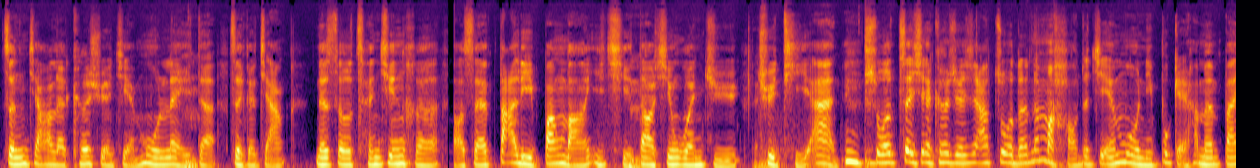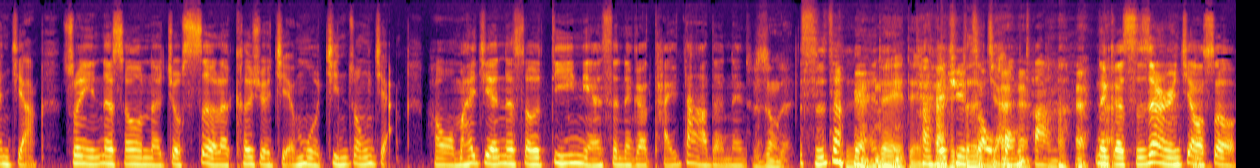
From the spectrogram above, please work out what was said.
增加了科学节目类的这个奖。那时候，曾经和老师还大力帮忙，一起到新闻局去提案，嗯说这些科学家做的那么好的节目，你不给他们颁奖，所以那时候呢就设了科学节目金钟奖。好，我们还记得那时候第一年是那个台大的那个执政人，石正人，对对他还去走红毯。那个石正人教授，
